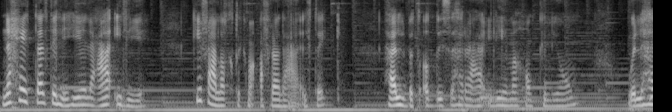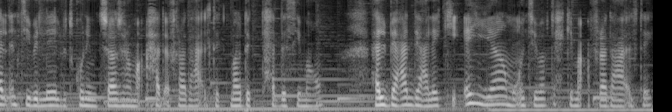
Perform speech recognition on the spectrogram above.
الناحية الثالثة اللي هي العائلية كيف علاقتك مع أفراد عائلتك؟ هل بتقضي سهرة عائلية معهم كل يوم؟ ولا هل أنت بالليل بتكوني متشاجرة مع أحد أفراد عائلتك ما بدك تتحدثي معه؟ هل بيعدي عليكي أيام وأنت ما بتحكي مع أفراد عائلتك؟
